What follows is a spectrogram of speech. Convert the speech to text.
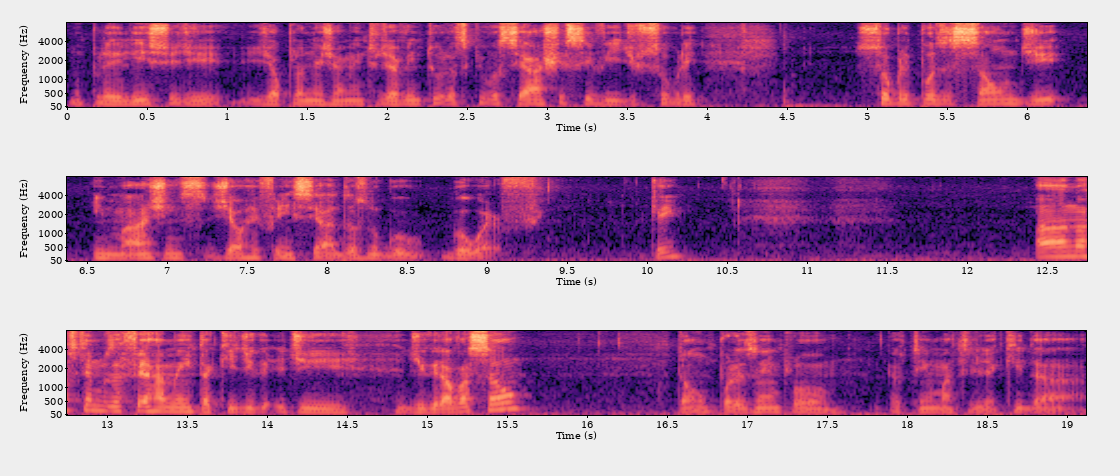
no playlist de geoplanejamento de aventuras que você acha esse vídeo sobre sobreposição de imagens georreferenciadas no Google Earth. Ok? Ah, nós temos a ferramenta aqui de, de, de gravação. Então, por exemplo, eu tenho uma trilha aqui da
